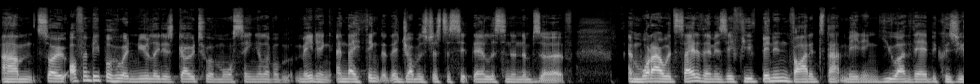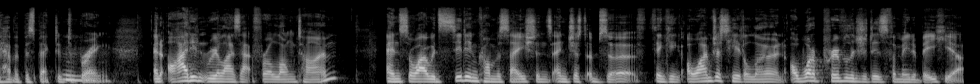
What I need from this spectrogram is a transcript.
Um, so often people who are new leaders go to a more senior level meeting and they think that their job is just to sit there, listen, and observe. And what I would say to them is if you've been invited to that meeting, you are there because you have a perspective to mm. bring. And I didn't realize that for a long time. And so I would sit in conversations and just observe, thinking, oh, I'm just here to learn. Oh, what a privilege it is for me to be here.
